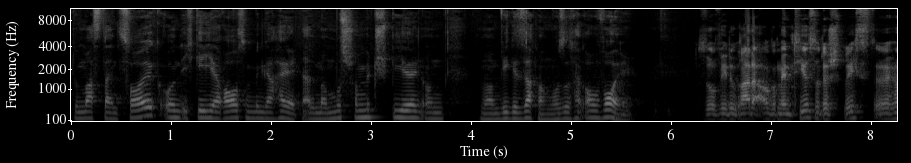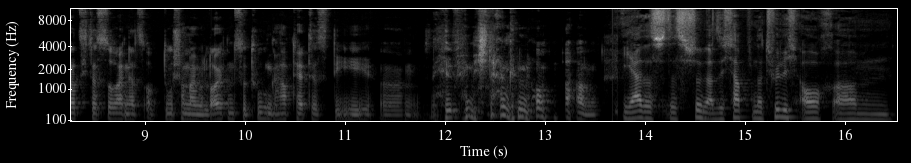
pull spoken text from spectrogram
du machst dein Zeug und ich gehe hier raus und bin geheilt. Also man muss schon mitspielen und man, wie gesagt, man muss es halt auch wollen. So wie du gerade argumentierst oder sprichst, äh, hört sich das so an, als ob du schon mal mit Leuten zu tun gehabt hättest, die ähm, Hilfe nicht angenommen haben. Ja, das, das stimmt. Also ich habe natürlich auch, ähm,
